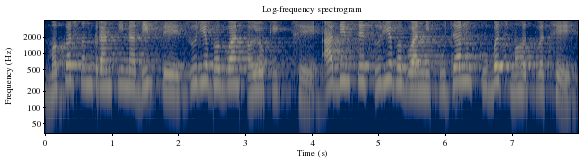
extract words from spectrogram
મકર સંક્રાંતિના દિવસે સૂર્ય ભગવાન અલૌકિક છે. આ દિવસે સૂર્ય ભગવાનની પૂજાનું ખૂબ જ મહત્ત્વ છે.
